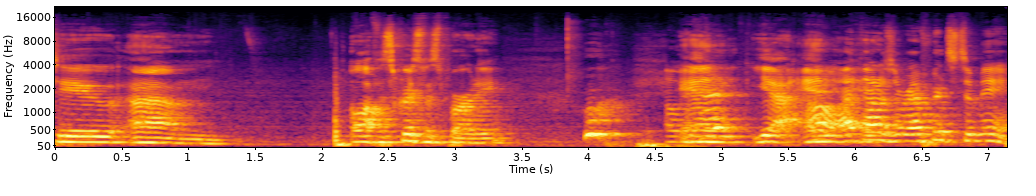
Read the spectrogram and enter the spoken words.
to um, Office Christmas Party. Whew. Oh, and yeah, and, oh, I thought it was a reference to me.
